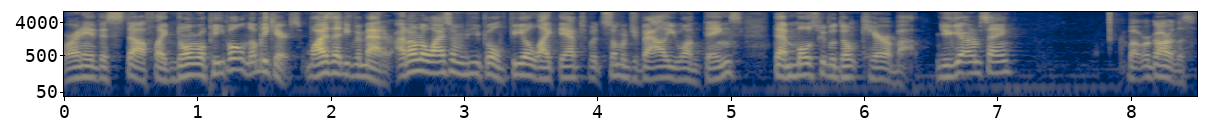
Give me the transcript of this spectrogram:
or any of this stuff? Like, normal people, nobody cares. Why does that even matter? I don't know why some people feel like they have to put so much value on things that most people don't care about. You get what I'm saying? But regardless,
